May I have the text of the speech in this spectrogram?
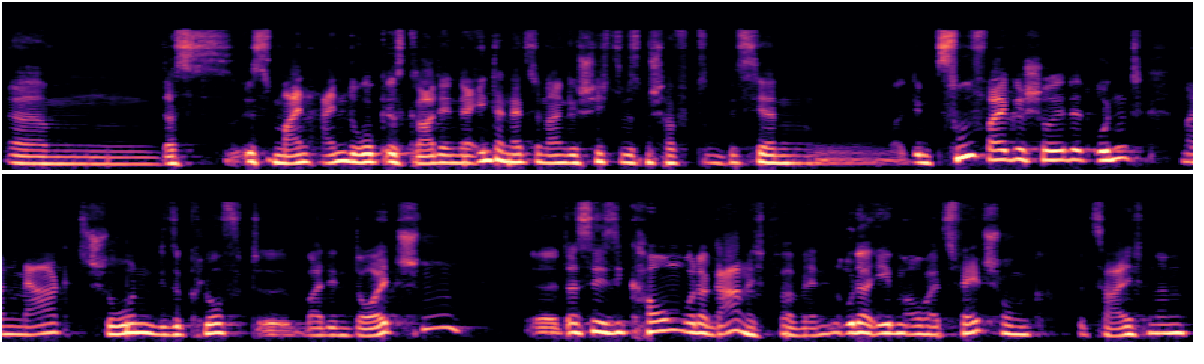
Ähm, das ist mein Eindruck, ist gerade in der internationalen Geschichtswissenschaft so ein bisschen dem Zufall geschuldet und man merkt schon diese Kluft äh, bei den Deutschen dass sie sie kaum oder gar nicht verwenden oder eben auch als Fälschung bezeichnen.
